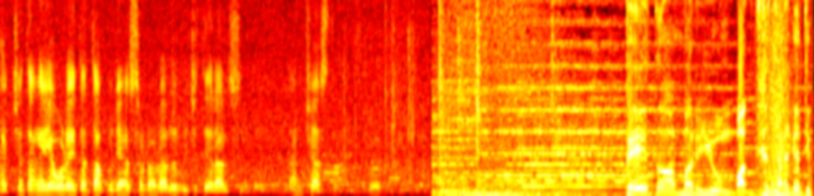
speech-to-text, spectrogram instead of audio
ఖచ్చితంగా ఎవడైతే తప్పు చేస్తాడో వాడు అనూపించి తీరాల్సిందే. దాన్ని చేస్తాం. పేద మరియు మధ్యతరగతి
